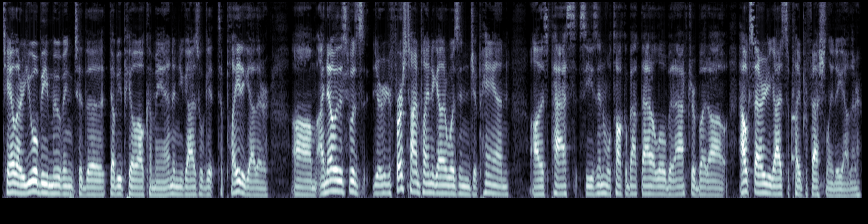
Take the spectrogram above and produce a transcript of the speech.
Taylor, you will be moving to the WPLL command, and you guys will get to play together. Um, I know this was your, your first time playing together was in Japan uh, this past season. We'll talk about that a little bit after. But uh, how excited are you guys to play professionally together?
